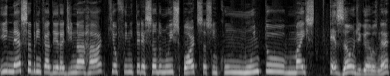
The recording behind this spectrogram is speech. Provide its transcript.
E nessa brincadeira de narrar que eu fui me interessando no esportes, assim, com muito mais tesão, digamos, né?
